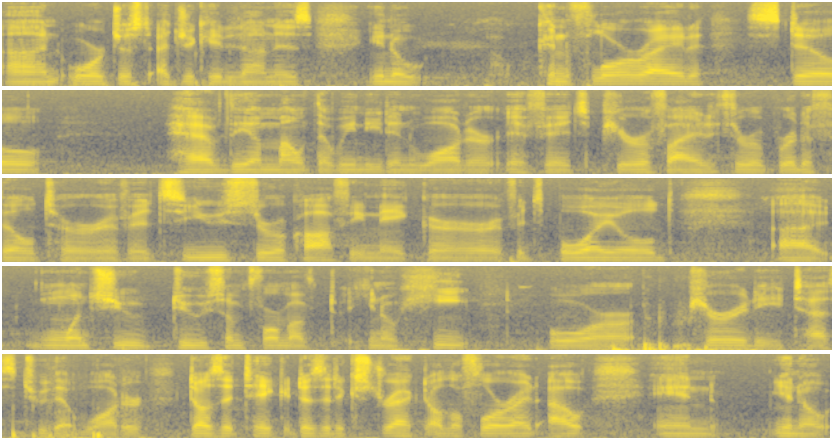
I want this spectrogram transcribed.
on or just educated on. Is you know can fluoride still have the amount that we need in water if it's purified through a Brita filter, if it's used through a coffee maker, if it's boiled uh, once you do some form of you know heat or purity test to that water, does it take does it extract all the fluoride out? And you know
